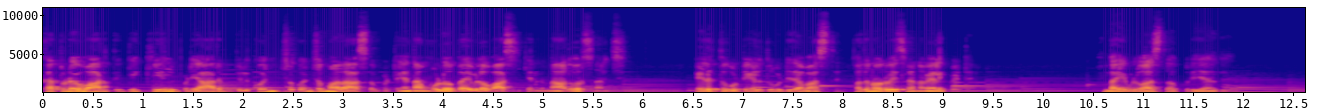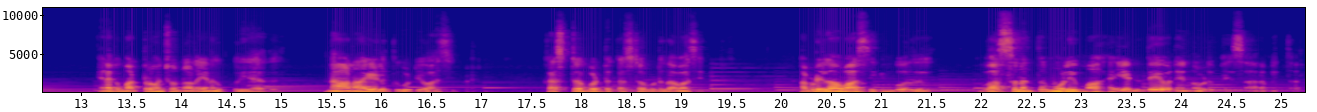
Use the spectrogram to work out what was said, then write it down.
கர்த்தருடைய வார்த்தைக்கு கீழ்ப்படி ஆரம்பிச்சு கொஞ்சம் கொஞ்சமாக தான் ஆசைப்பட்டேன். ஏன்னா முழு பைபிளை வாசிக்க எனக்கு நாலு வருஷம் ஆச்சு. எழுத்துக்கூட்டி எழுத்துக்கூட்டி தான் வாசித்தேன். பதினோரு வயசில் நான் வேலைக்கு போயிட்டேன். பைபிள் வாசித்தா புரியாது. எனக்கு மற்றவன் சொன்னாலும் எனக்கு புரியாது. நானாக எழுத்து கூட்டி வாசிப்பேன். கஷ்டப்பட்டு கஷ்டப்பட்டு தான் வாசிப்பேன். அப்படிலாம் வாசிக்கும்போது வசனத்தின் மூலியமாக என் தேவன் என்னோடு பேச ஆரம்பித்தார்.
